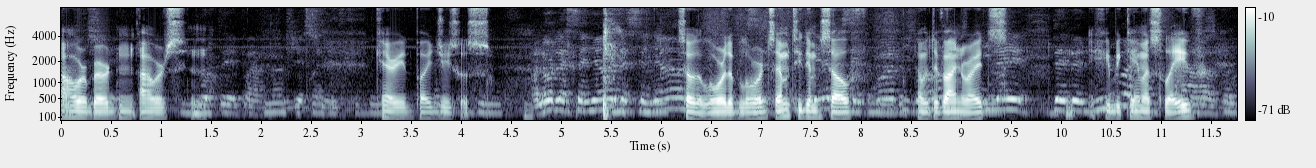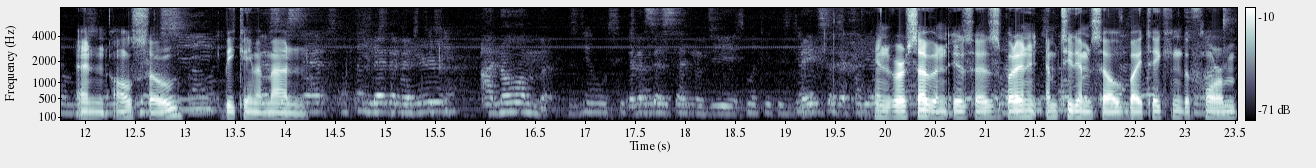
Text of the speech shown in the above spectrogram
Our burden, our sin, carried by Jesus. So the Lord of Lords emptied himself of divine rights. He became a slave and also became a man. In verse 7, it says, But emptied himself by taking the form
